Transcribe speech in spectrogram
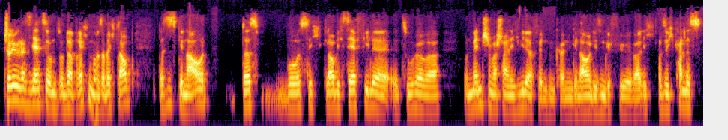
Entschuldigung, dass ich jetzt uns unterbrechen muss, aber ich glaube, das ist genau das, wo sich, glaube ich, sehr viele äh, Zuhörer und Menschen wahrscheinlich wiederfinden können, genau in diesem Gefühl. Weil ich, also ich kann das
